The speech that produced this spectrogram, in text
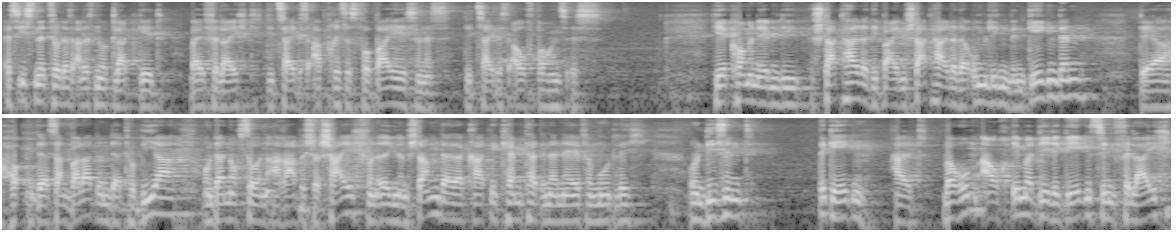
Es ist nicht so, dass alles nur glatt geht, weil vielleicht die Zeit des Abrisses vorbei ist und es die Zeit des Aufbauens ist. Hier kommen eben die Statthalter, die beiden Statthalter der umliegenden Gegenden, der, der Sanballat und der Tobia und dann noch so ein arabischer Scheich von irgendeinem Stamm, der da gerade gekämpft hat in der Nähe vermutlich. Und die sind dagegen halt. Warum auch immer die dagegen sind, vielleicht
